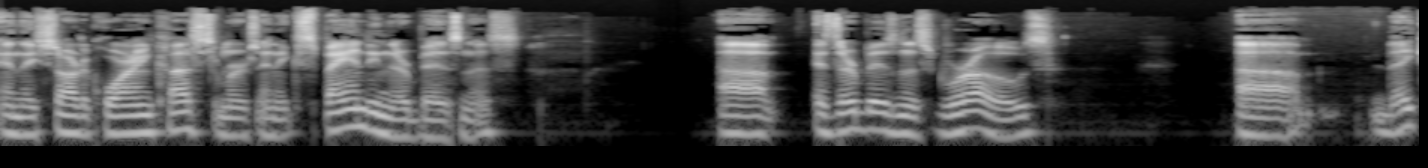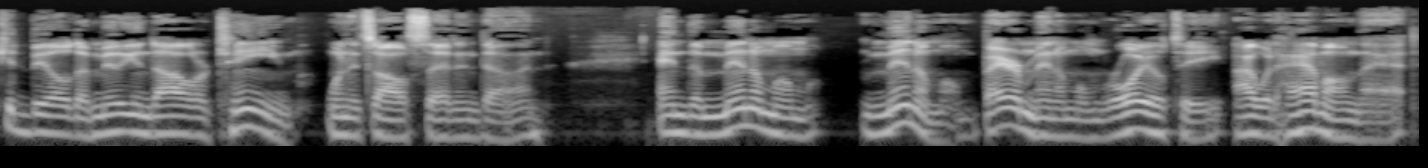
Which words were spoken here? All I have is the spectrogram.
and they start acquiring customers and expanding their business, uh, as their business grows, uh, they could build a million dollar team when it's all said and done. And the minimum, minimum, bare minimum royalty I would have on that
